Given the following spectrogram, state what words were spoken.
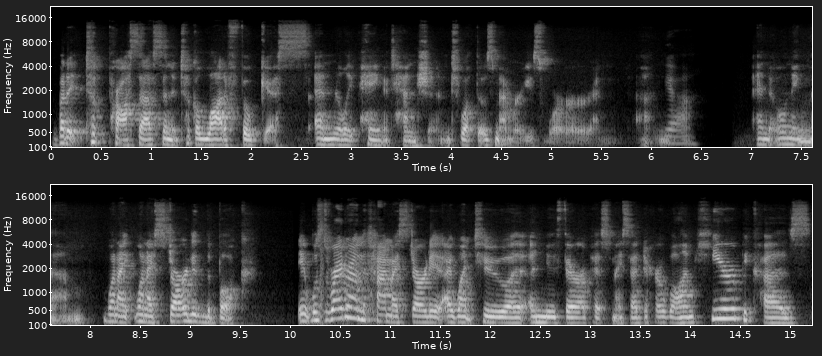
But it took process and it took a lot of focus and really paying attention to what those memories were and, and yeah and owning them. When I when I started the book, it was right around the time I started, I went to a, a, new therapist and I said to her, Well, I'm here because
